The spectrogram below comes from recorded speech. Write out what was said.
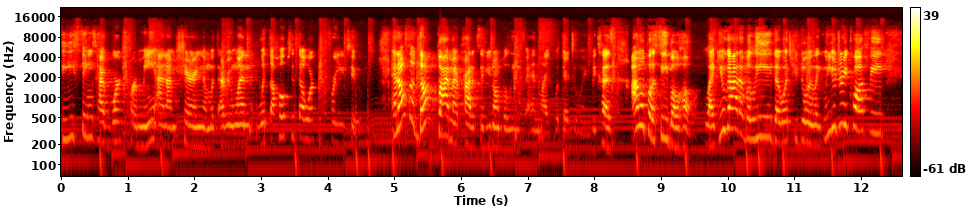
these things have worked for me and I'm sharing them with everyone with the hopes that they'll work for you too. And also don't buy my products if you don't believe in like what they're doing because I'm a placebo hoe. Like you gotta believe that what you're doing, like when you drink coffee,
